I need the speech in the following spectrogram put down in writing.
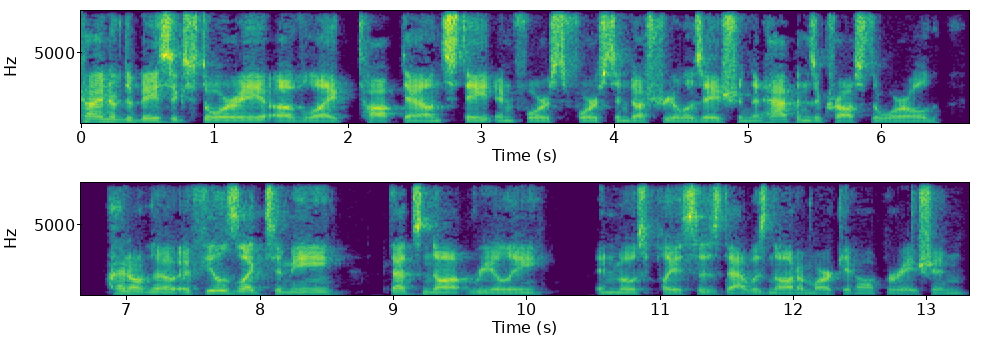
kind of the basic story of like top down state enforced forced industrialization that happens across the world. I don't know. It feels like to me that's not really in most places that was not a market operation.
